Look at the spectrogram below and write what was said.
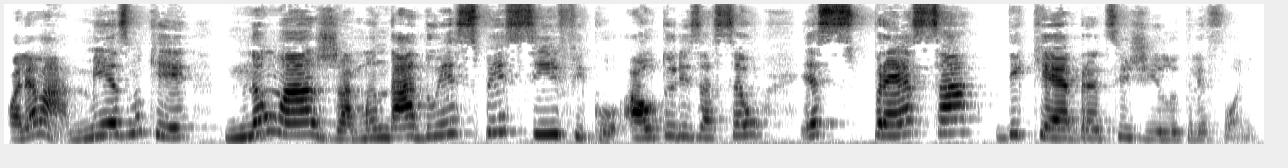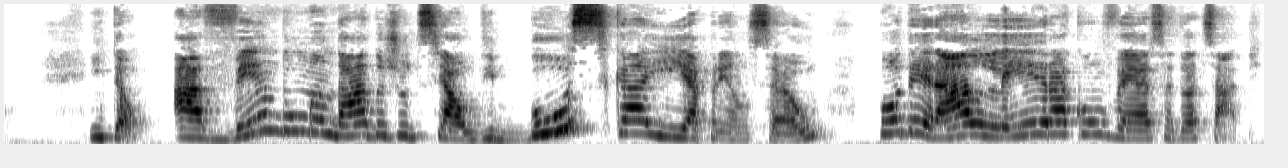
olha lá, mesmo que não haja mandado específico, autorização expressa de quebra de sigilo telefônico. Então, havendo um mandado judicial de busca e apreensão, poderá ler a conversa do WhatsApp,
